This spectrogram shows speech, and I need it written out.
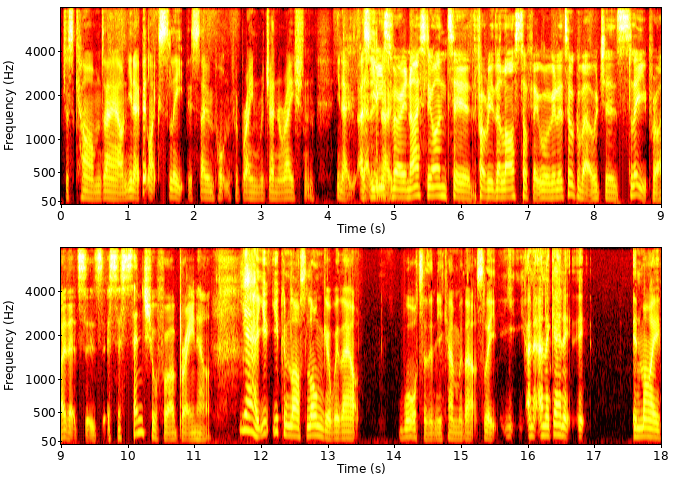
just calm down. You know, a bit like sleep is so important for brain regeneration. You know, as that you leads know, very nicely on to probably the last topic we're going to talk about, which is sleep. Right? That's it's, it's essential for our brain health. yeah, you, you can last longer without water than you can without sleep. And and again, it, it in my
